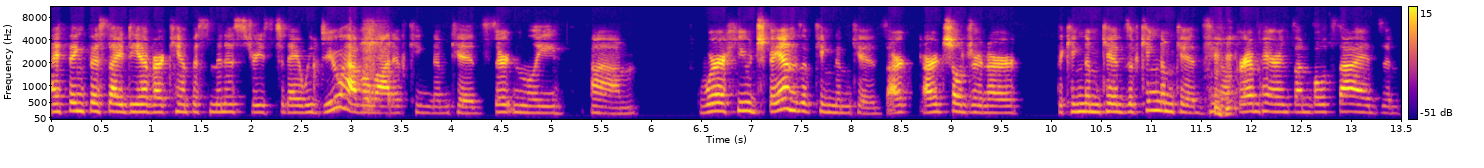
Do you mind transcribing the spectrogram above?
I think this idea of our campus ministries today, we do have a lot of Kingdom kids. Certainly, um, we're huge fans of Kingdom kids. Our our children are the Kingdom kids of Kingdom kids. You know, grandparents on both sides, and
